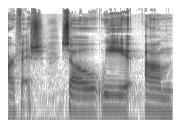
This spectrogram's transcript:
our fish. So we um,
